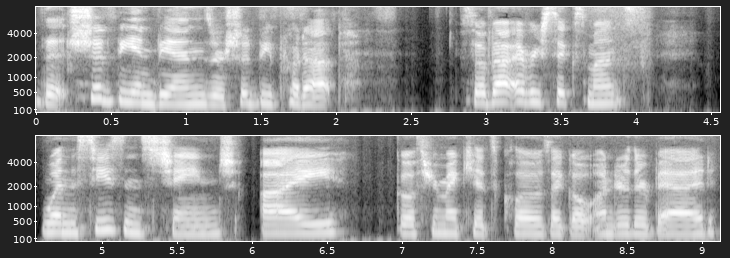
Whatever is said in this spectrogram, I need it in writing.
that should be in bins or should be put up. So about every six months, when the seasons change, I go through my kids' clothes. I go under their bed.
